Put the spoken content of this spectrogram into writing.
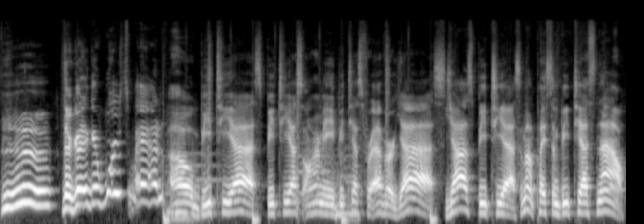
they're gonna get worse, man. Oh, BTS, BTS Army, BTS Forever, yes. Yes, BTS. I'm gonna play some BTS now.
